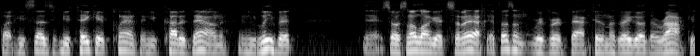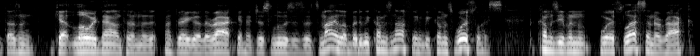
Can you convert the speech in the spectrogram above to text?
But he says if you take a plant and you cut it down and you leave it, eh, so it's no longer tzarech, it doesn't revert back to the madrega of the rock. It doesn't get lowered down to the madrega of the rock and it just loses its mila, but it becomes nothing, it becomes worthless, it becomes even worth less than a rock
